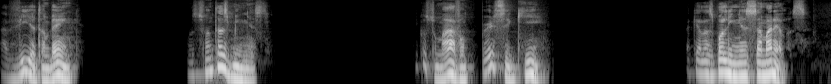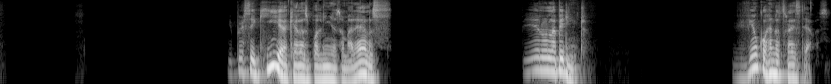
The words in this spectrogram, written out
havia também os fantasminhas que costumavam perseguir aquelas bolinhas amarelas. E perseguia aquelas bolinhas amarelas pelo labirinto. Viviam correndo atrás delas.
